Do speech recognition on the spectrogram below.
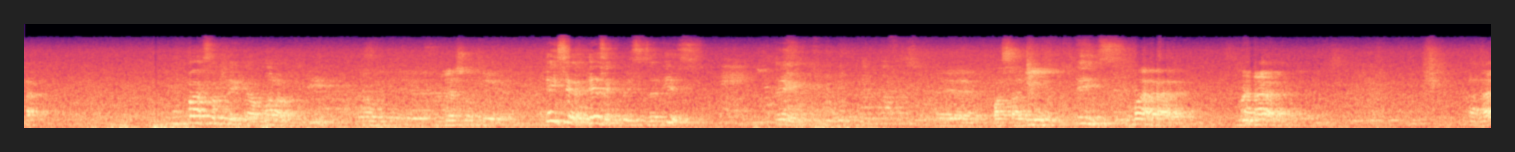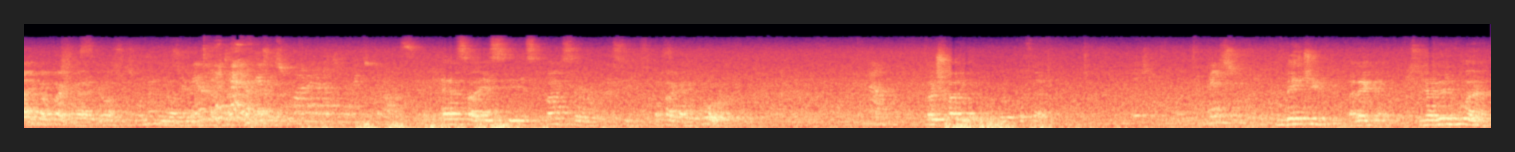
Tá. Um pássaro legal. Mora aqui? Não, mulher solteira. Tem certeza que precisa disso? Tem. É, passarinho, Isso. uma arara. Marara. Arara e papagaio. Nossa, isso é muito Eu legal. também, porque a gente mora relativamente próximo. Essa, esse, esse pássaro, esse, esse papagaio voa? Não. Então escolhe um. eu confere. Beijo. Um bem típico, tá legal. Você já viu ele voando?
